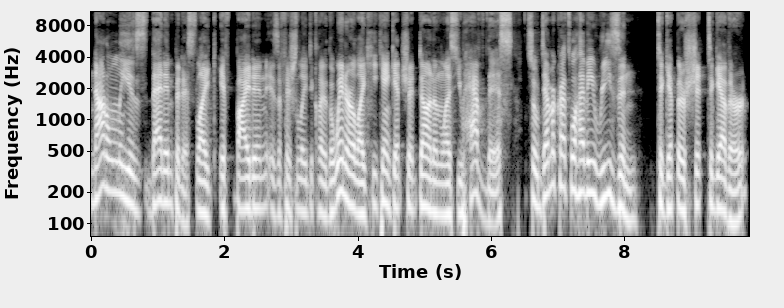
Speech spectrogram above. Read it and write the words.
Not only is that impetus, like if Biden is officially declared the winner, like he can't get shit done unless you have this. So Democrats will have a reason to get their shit together.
